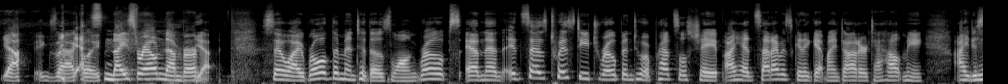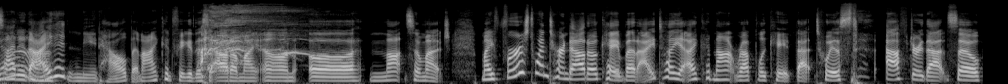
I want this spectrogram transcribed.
Yeah, exactly. Yes, nice round number. Yeah. So I rolled them into those long ropes, and then it says twist each rope into a pretzel shape. I had said I was going to get my daughter to help me. I decided Yeah. I didn't need help and I could figure this out on my own. Uh, not so much. My first one turned out okay, but I tell you, I could not replicate that twist after that. So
